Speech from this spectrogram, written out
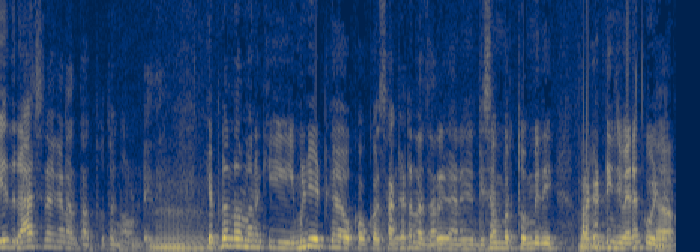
ఏది రాసినా కానీ అంత అద్భుతంగా ఉండేది. ఎప్పుడన్నా మనకి ఇమీడియట్గా ఒక ఒక సంఘటన జరగానే డిసెంబర్ తొమ్మిది ప్రకటించి వెనక్కి వెళ్ళాం.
